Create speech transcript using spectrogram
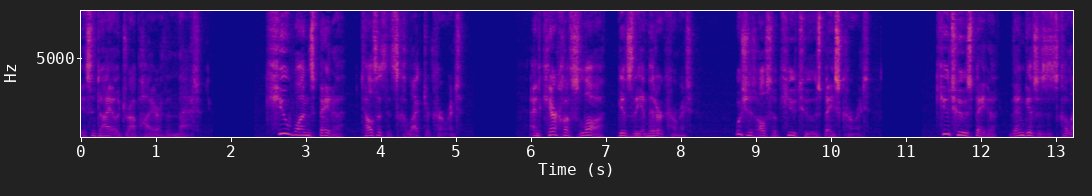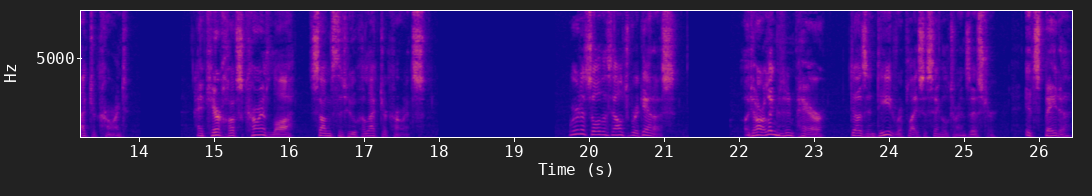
is a diode drop higher than that. Q1's beta tells us its collector current, and Kirchhoff's law gives the emitter current, which is also Q2's base current. Q2's beta then gives us its collector current, and Kirchhoff's current law sums the two collector currents. Where does all this algebra get us? A Darlington pair does indeed replace a single transistor. Its beta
